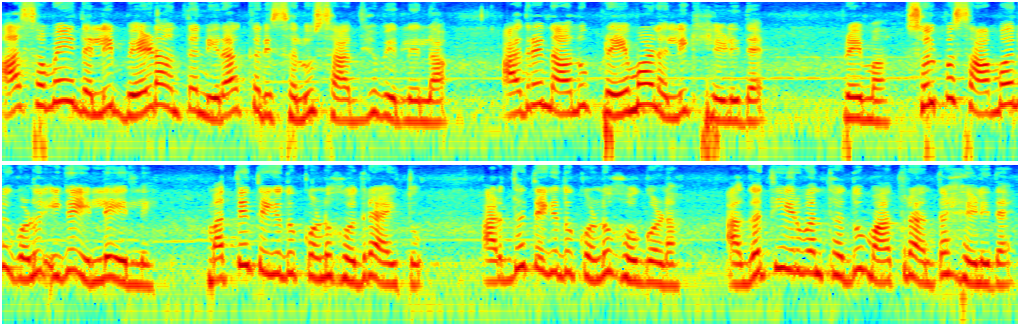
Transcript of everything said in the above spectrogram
ಆ ಸಮಯದಲ್ಲಿ ಬೇಡ ಅಂತ ನಿರಾಕರಿಸಲು ಸಾಧ್ಯವಿರಲಿಲ್ಲ. ಆದರೆ ನಾನು ಪ್ರೇಮಾಳಲ್ಲಿ ಹೇಳಿದೆ. ಪ್ರೇಮ, ಸ್ವಲ್ಪ ಸಾಮಾನುಗಳು ಈಗ ಇಲ್ಲೇ ಇರಲಿ. ಮತ್ತೆ ತೆಗೆದುಕೊಂಡು ಹೋದರೆ ಆಯಿತು. ಅರ್ಧ ತೆಗೆದುಕೊಂಡು ಹೋಗೋಣ. ಅಗತ್ಯ ಇರುವಂಥದ್ದು ಮಾತ್ರ ಅಂತ ಹೇಳಿದೆ.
